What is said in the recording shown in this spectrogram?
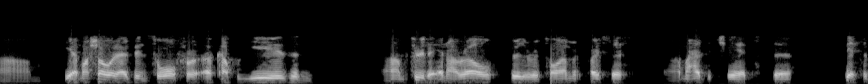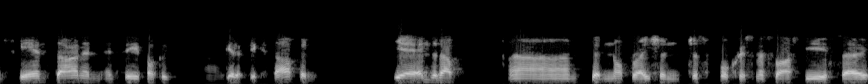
um, yeah, my shoulder had been sore for a couple of years, and um, through the NRL, through the retirement process, um, I had the chance to get some scans done and, and see if I could um, get it fixed up, and yeah, ended up um, getting an operation just before Christmas last year. So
